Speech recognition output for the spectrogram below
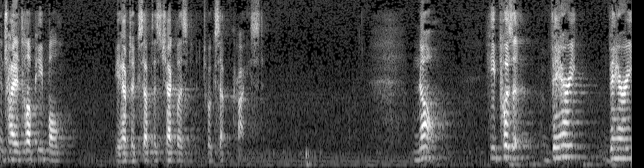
and try to tell people you have to accept this checklist to accept Christ. No. He puts it very, very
